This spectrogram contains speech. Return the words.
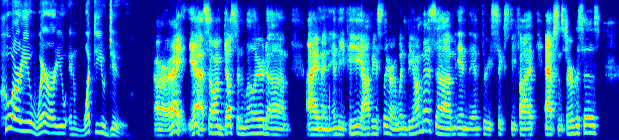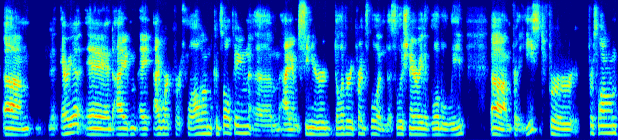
who are you, where are you, and what do you do? All right. Yeah. So I'm Dustin Willard. Um, I'm an MVP, obviously, or I wouldn't be on this um, in the M365 apps and services um, area, and I'm I, I, work for Slalom Consulting. Um, I am senior delivery principal and the solution area global lead um, for the East for for Slalom.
